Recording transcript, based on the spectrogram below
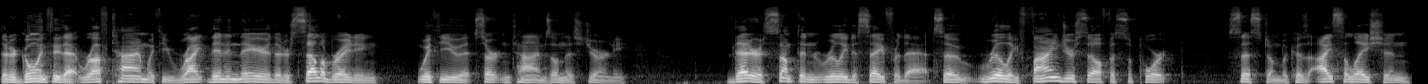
that are going through that rough time with you right then and there, that are celebrating with you at certain times on this journey. There is something really to say for that. So, really, find yourself a support system because isolation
